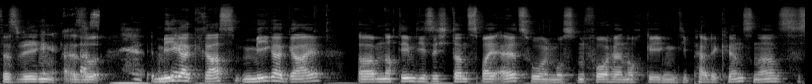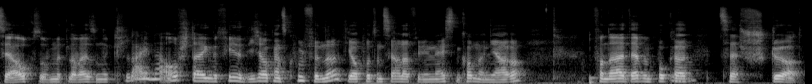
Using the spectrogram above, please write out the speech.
Deswegen, also mega krass, mega geil. Ähm, nachdem die sich dann zwei Ls holen mussten, vorher noch gegen die Pelicans, ne? Das ist ja auch so mittlerweile so eine kleine aufsteigende Fehde, die ich auch ganz cool finde, die auch Potenzial hat für die nächsten kommenden Jahre. Von daher Devin Booker mhm. zerstört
